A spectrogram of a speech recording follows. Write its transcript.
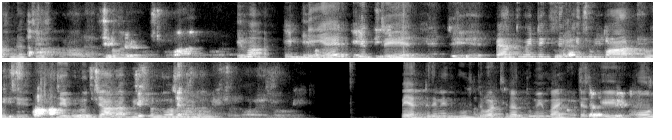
আমরা চেষ্টা। এবার এই ডিআই এর ক্ষেত্রে ম্যাথমেটিক্স এর কিছু পার্ট রয়েছে যেগুলো জানা ভীষণভাবে জরুরি। আমি একটা জিনিস বুঝতে পারছি না তুমি মাইকটাকে অন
